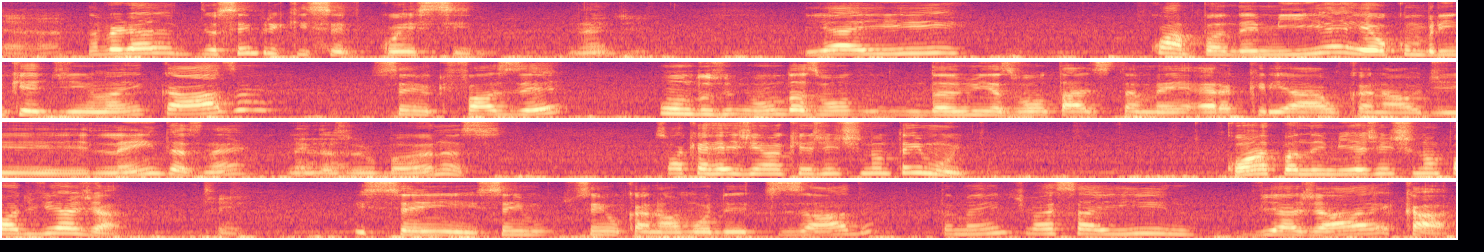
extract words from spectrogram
Aham, Na verdade, eu sempre quis ser conhecido, né? entendi. E aí, com a pandemia, eu com um brinquedinho lá em casa, sem o que fazer. Um, dos, um das, das minhas vontades também era criar um canal de lendas, né? Lendas Aham. urbanas. Só que a região aqui a gente não tem muito. Com a pandemia a gente não pode viajar. Sim. e sem, sem, sem o canal monetizado, também a gente vai sair, viajar é caro.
